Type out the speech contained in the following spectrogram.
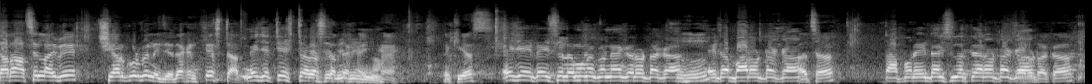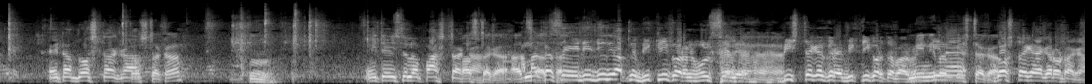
যারা আছেন লাইভে শেয়ার করবেন এই যে দেখেন টেস্টার এই যে টেস্টার আছে বিভিন্ন। হ্যাঁ। এই যে এটাই ছিল মনে করেন এগারো টাকা এটা বারো টাকা। আচ্ছা। তারপরে এটা ছিল তেরো টাকা। টাকা। এটা দশ টাকা। দশ টাকা। এটাই ছিল পাঁচ টাকা। পাঁচ টাকা, আচ্ছা, আমার কাছে আচ্ছা। এটি যদি আপনি বিক্রি করেন হোলসেলে হ্যাঁ, হ্যাঁ, হ্যাঁ। বিশ টাকা করে বিক্রি করতে পারবেন। 20 টাকা। দশ টাকা এগারো টাকা।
